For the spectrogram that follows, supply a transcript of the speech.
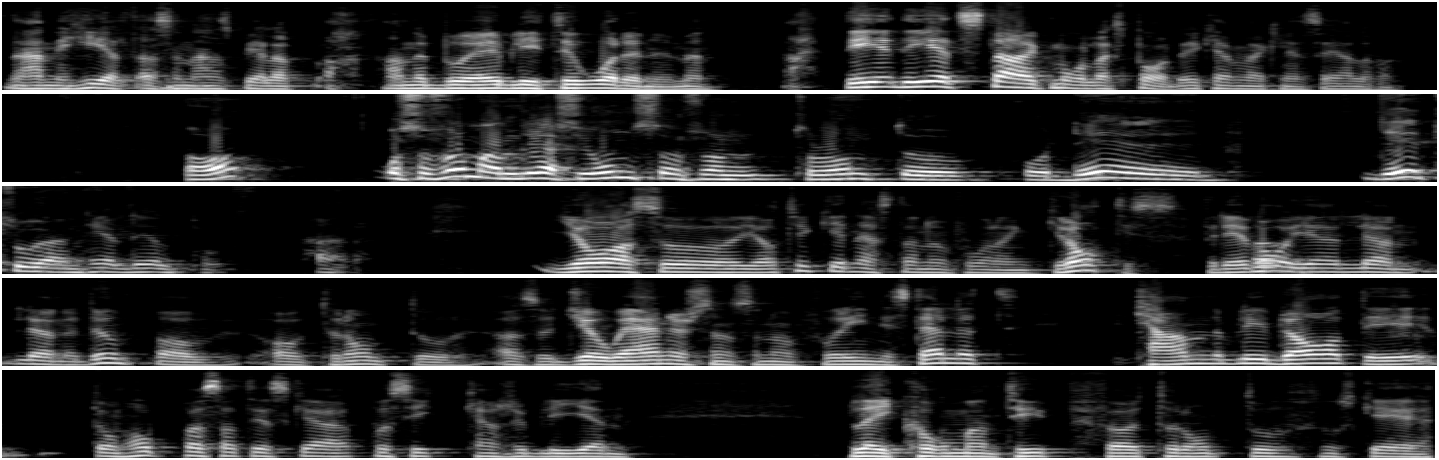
När han är helt, alltså när han spelar, ah, han börjar bli till åren nu, men ah, det, det är ett starkt målvaktspar, det kan man verkligen säga i alla fall. Ja, och så får de Andreas Jonsson från Toronto och det, det tror jag en hel del på här. Ja, alltså jag tycker nästan de får den gratis. För det var ju en lön, lönedump av, av Toronto. Alltså Joe Anderson som de får in istället kan bli bra. Det, de hoppas att det ska på sikt kanske bli en Blake Coleman-typ för Toronto som ska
